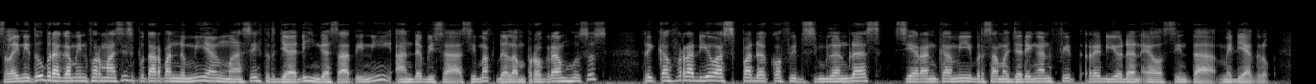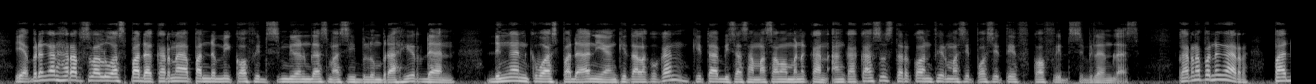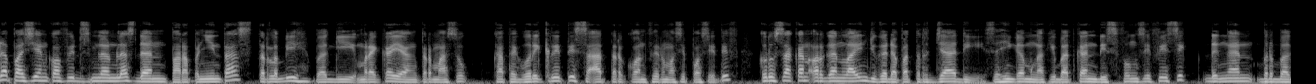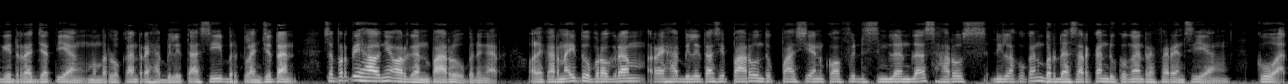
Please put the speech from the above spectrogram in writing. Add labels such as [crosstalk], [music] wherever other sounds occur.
Selain itu, beragam informasi seputar pandemi yang masih terjadi hingga saat ini Anda bisa simak dalam program khusus Recover Radio Waspada COVID-19, siaran kami bersama jaringan Fit Radio dan El Sinta Media Group. Ya, pendengar harap selalu waspada karena pandemi COVID-19 masih belum berakhir dan dengan kewaspadaan yang kita lakukan, kita bisa sama-sama menekan angka kasus terkonfirmasi positif COVID-19. Karena pendengar, pada pasien COVID-19 dan para penyintas, terlebih bagi mereka yang termasuk kategori kritis saat terkonfirmasi positif, kerusakan organ lain juga dapat terjadi sehingga mengakibatkan disfungsi fisik dengan berbagai derajat yang memerlukan rehabilitasi berkelanjutan, seperti halnya organ paru, pendengar. Oleh karena itu, program rehabilitasi paru untuk pasien COVID-19 harus dilakukan berdasarkan dukungan referensi yang kuat.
